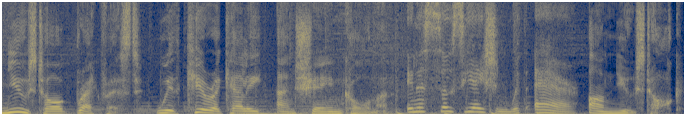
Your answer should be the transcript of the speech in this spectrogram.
News Talk Breakfast with Ciara Kelly and Shane Coleman. In association with AIR on News Talk.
